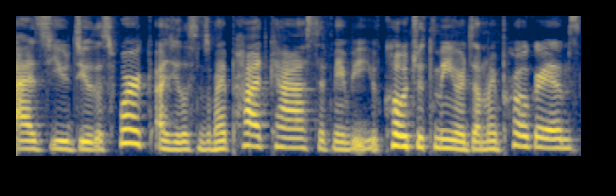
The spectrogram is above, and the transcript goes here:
as you do this work, as you listen to my podcast, if maybe you've coached with me or done my programs,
